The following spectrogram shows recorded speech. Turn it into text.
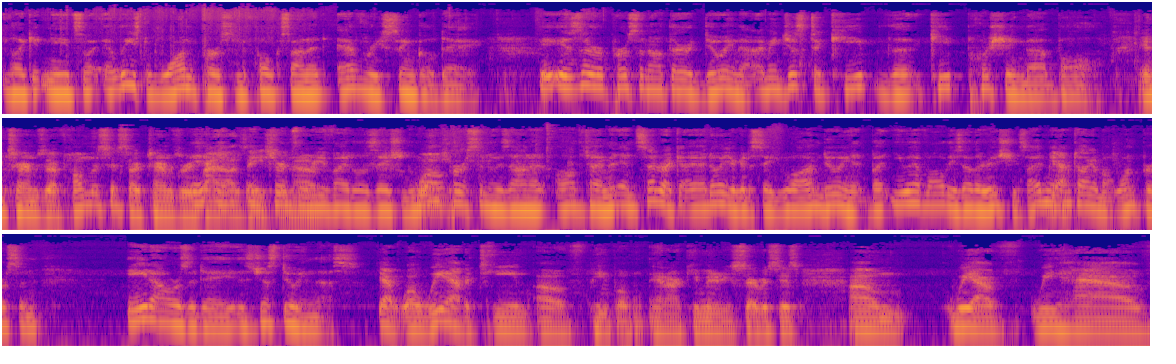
like it needs at least one person to focus on it every single day. Is there a person out there doing that? I mean, just to keep the keep pushing that ball. In terms of homelessness or terms of revitalization? In, in terms of, of, revitalization. Well, one person who's on it all the time. And, and Cedric, I know you're going to say, well, I'm doing it, but you have all these other issues. I mean, yeah. I'm talking about one person, eight hours a day, is just doing this. Yeah, well, we have a team of people in our community services. Um, we have we have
